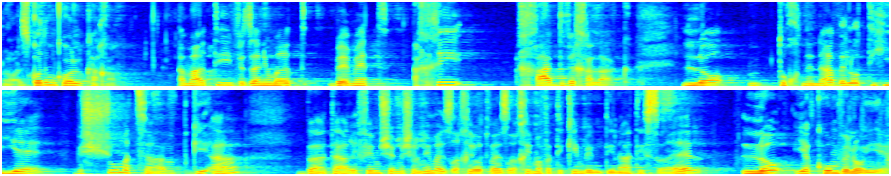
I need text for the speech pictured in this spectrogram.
לא, אז קודם כל ככה, אמרתי, וזה אני אומרת באמת הכי חד וחלק, לא תוכננה ולא תהיה בשום מצב פגיעה בתעריפים שמשלמים האזרחיות והאזרחים הוותיקים במדינת ישראל, לא יקום ולא יהיה.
